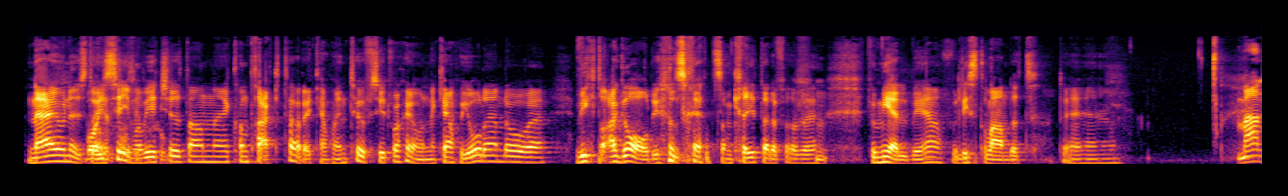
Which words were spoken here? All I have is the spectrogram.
Nej, och nu står ju Simovic utan eh, kontrakt här. Det är kanske är en tuff situation. Kanske gjorde ändå Viktor Agardius rätt som kritade för, mm. för Mjällby här, för Listerlandet. Det... Men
